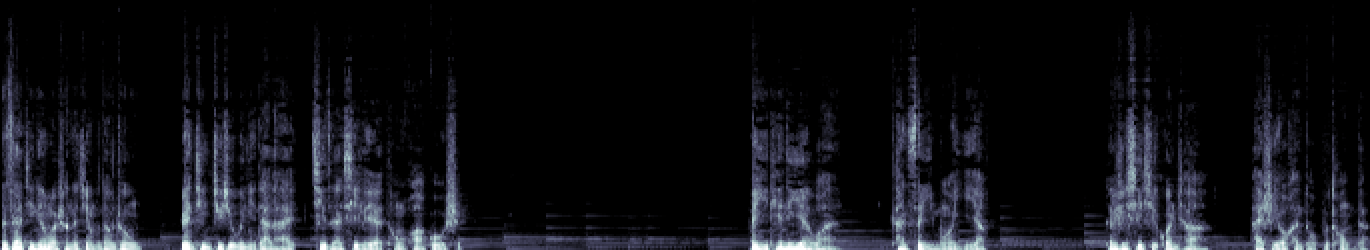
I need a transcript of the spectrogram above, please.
那在今天晚上的节目当中，远近继续为你带来鸡仔系列童话故事。每一天的夜晚，看似一模一样，但是细细观察，还是有很多不同的。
